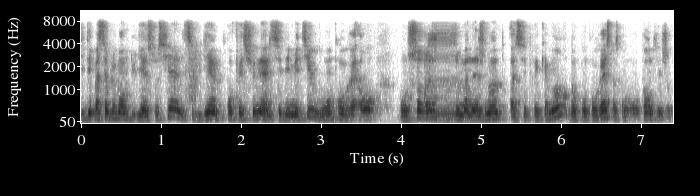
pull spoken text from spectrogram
qui n'est pas simplement du lien social, c'est du lien professionnel. C'est des métiers où on, on, on change de management assez fréquemment, donc on progresse parce qu'on rencontre les gens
